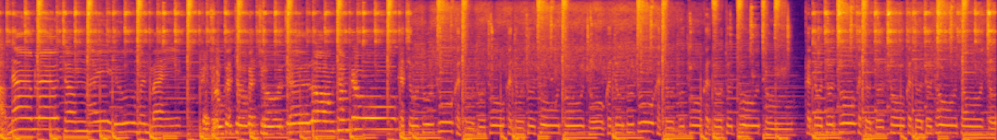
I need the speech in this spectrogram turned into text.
อาบน้ำแล้วทำให้ดูมันใหม่ กระทูกระทูกระทูเธอลองทำดูกระทูทูทูกระทูทูทูกระทูทูทูทูทูกระทูทูทูกระทูทูทูกระทูทูทูทูกระทูทูทูกระทูทูทูกระทูทูทูทูทู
